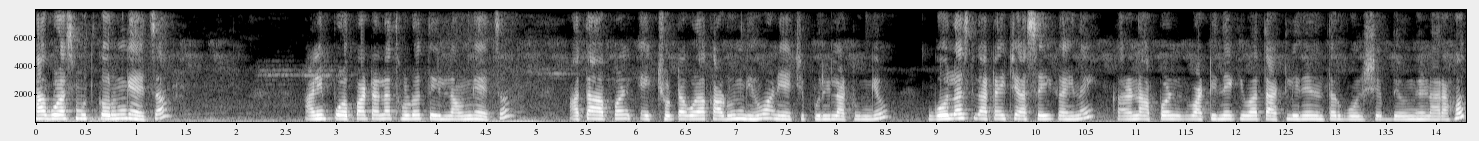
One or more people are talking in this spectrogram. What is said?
हा गोळा स्मूथ करून घ्यायचा आणि पोळपाटाला थोडं तेल लावून घ्यायचं. आता आपण एक छोटा गोळा काढून घेऊ आणि याची पुरी लाटून घेऊ. गोलच लाटायचे असंही काही नाही कारण आपण वाटीने किंवा ताटलीने नंतर गोल शेप देऊन घेणार आहोत.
